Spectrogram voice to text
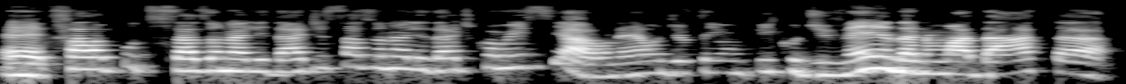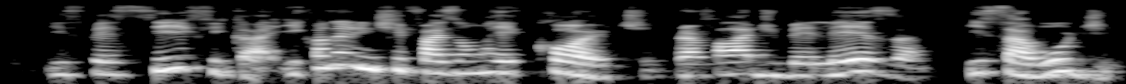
é, fala, putz, sazonalidade e sazonalidade comercial, né? Onde eu tenho um pico de venda numa data específica. E quando a gente faz um recorte para falar de beleza e saúde,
